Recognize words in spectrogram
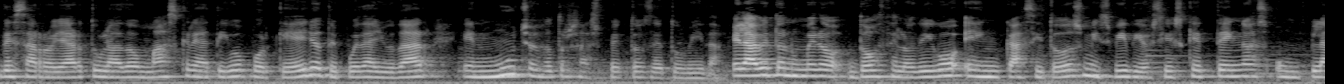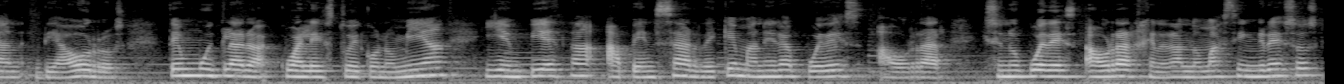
desarrollar tu lado más creativo porque ello te puede ayudar en muchos otros aspectos de tu vida. El hábito número 12 lo digo en casi todos mis vídeos y es que tengas un plan de ahorros. Ten muy clara cuál es tu economía y empieza a pensar de qué manera puedes ahorrar. Y si no puedes ahorrar generando más ingresos,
